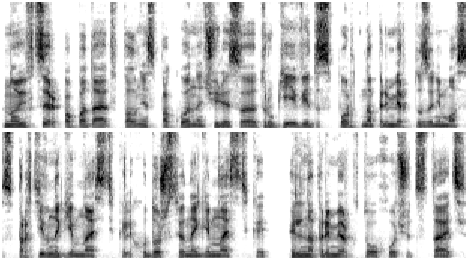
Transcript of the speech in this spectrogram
Но и в цирк попадают вполне спокойно через э, другие виды спорта, например, кто занимался спортивной гимнастикой или художественной художественной гимнастикой. Или, например, кто хочет стать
